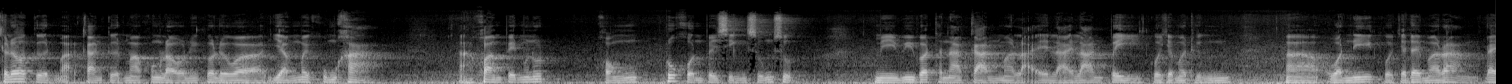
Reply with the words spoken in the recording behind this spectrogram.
ก็เรียกว่าเกิดมาการเกิดมาของเรานี่ก็เรียกว่ายังไม่คุ้มค่า ความเป็นมนุษย์ของทุกคนเป็นสิ่งสูงสุด มีวิวัฒนาการมาหลายหลายล้านปีกว่าจะมาถึงวันนี้กว่าจะได้มาร่างได้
